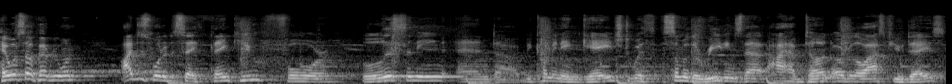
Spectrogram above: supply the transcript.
Hey, what's up, everyone? I just wanted to say thank you for listening and uh, becoming engaged with some of the readings that I have done over the last few days.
